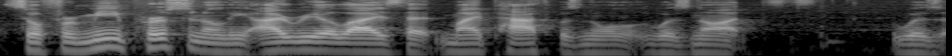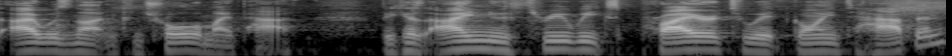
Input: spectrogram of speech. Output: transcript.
So for me personally, I realized that my path was no was not was I was not in control of my path because I knew three weeks prior to it going to happen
